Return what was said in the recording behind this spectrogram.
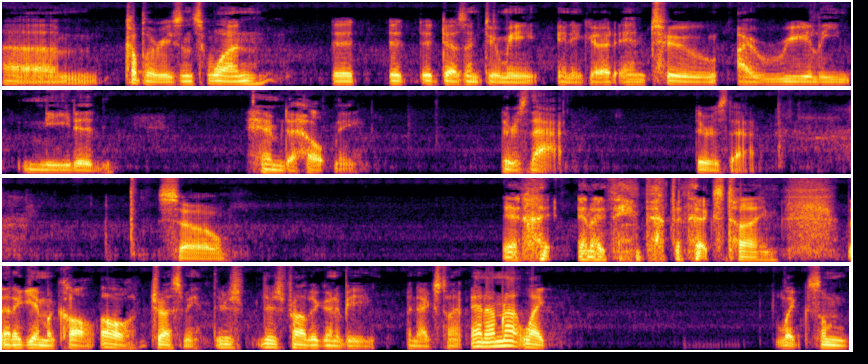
A um, couple of reasons. One, it, it, it doesn't do me any good. And two, I really needed him to help me. There's that. There's that. So, and I, and I think that the next time that I give him a call, oh, trust me, there's there's probably going to be a next time. And I'm not like like some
